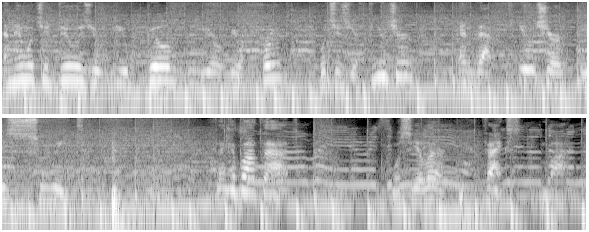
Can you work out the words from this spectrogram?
And then what you do is you, you build your, your fruit, which is your future, and that future is sweet. Think about that. We'll see you later. Thanks. Bye.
